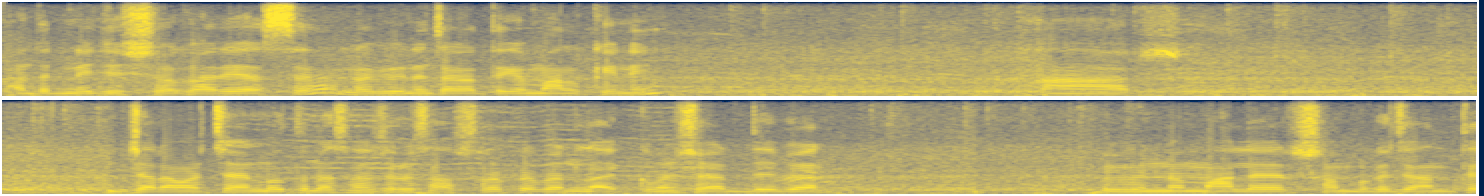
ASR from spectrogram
আমাদের নিজস্ব গাড়ি আছে, আমরা বিভিন্ন জায়গা থেকে মাল কিনি। আর যারা আমার চ্যানেল নতুন আছে চ্যানেল সাবস্ক্রাইব করবেন লাইক কমেন্ট শেয়ার দেবেন। বিভিন্ন মালের সম্পর্কে জানতে।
